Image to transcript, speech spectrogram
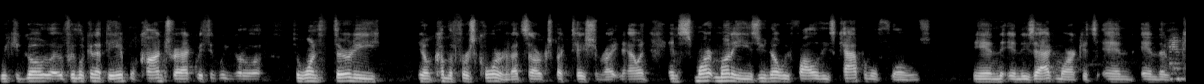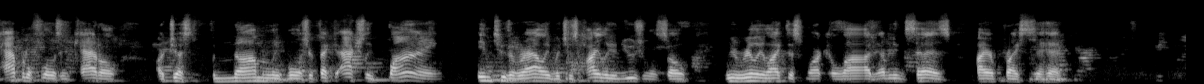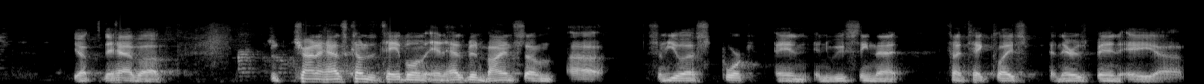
we could go, if we're looking at the April contract, we think we can go to, a, to 130 you know, come the first quarter. That's our expectation right now. And and smart money, as you know, we follow these capital flows in in these ag markets, and and the capital flows in cattle are just phenomenally bullish. In fact, actually buying into the rally, which is highly unusual. So we really like this market a lot. Everything says higher prices ahead. Yep, they have. Uh, China has come to the table and, and has been buying some uh, some U.S. pork, and and we've seen that kind of take place. And there's been a uh,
